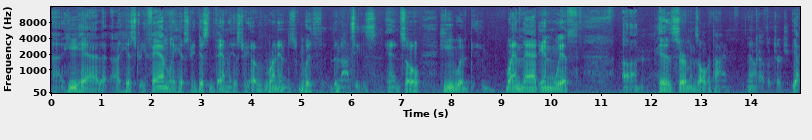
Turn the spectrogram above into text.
uh, he had a, a, history, family history, distant family history of run-ins with the Nazis, and so he would blend that in with um, his sermons all the time. You know. Catholic Church. Yeah,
